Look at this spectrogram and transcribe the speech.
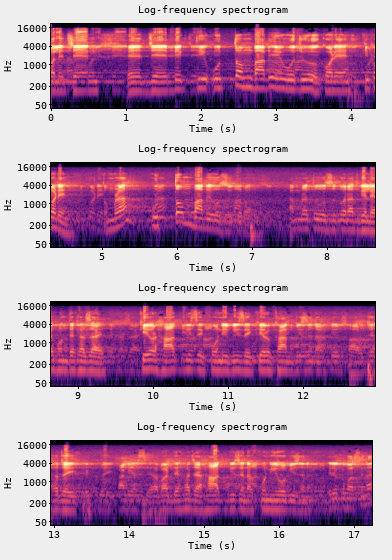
বলেছেন এ যে ব্যক্তি উত্তমভাবে উজু করে, কি করে? তোমরা উত্তমভাবে উজু করো। আমরা তো উজু করাত গেলে এখন দেখা যায়, কেউর হাত ভিজে, কোনি ভিজে, কেউর কান ভিজে না কেউ ফার দেখা যায় কালি আছে, আবার দেখা যায় হাত ভিজে না, কোনিও ভিজে না। এরকম আছে না?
